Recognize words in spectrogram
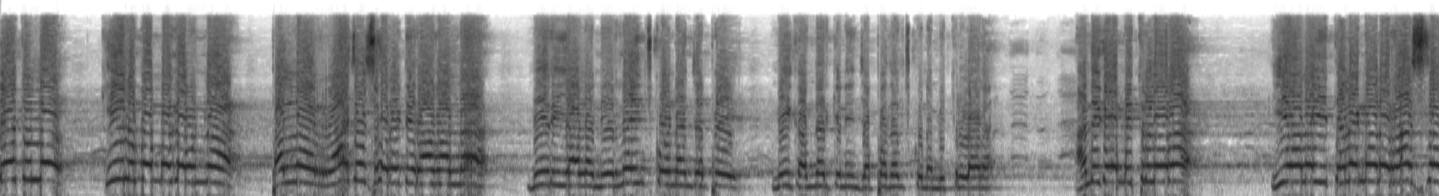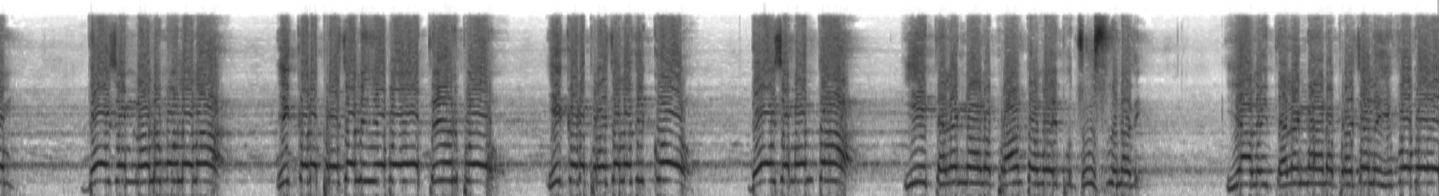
చేతుల్లో కీలు బొమ్మగా ఉన్న పల్లా రాజేశ్వర రెడ్డి రావాలా మీరు ఇవాళ నిర్ణయించుకోండి అని చెప్పి మీకు అందరికీ నేను చెప్పదలుచుకున్న మిత్రులారా. అందుకే మిత్రులారా ఇవాళ ఈ తెలంగాణ రాష్ట్రం దేశం నలుమూలల ఇక్కడ ప్రజలు ఇవ్వబోయే తీర్పు ఇక్కడ ప్రజల దిక్కు దేశమంతా ఈ తెలంగాణ ప్రాంతం వైపు చూస్తున్నది. ఇవాళ ఈ తెలంగాణ ప్రజలు ఇవ్వబోయే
